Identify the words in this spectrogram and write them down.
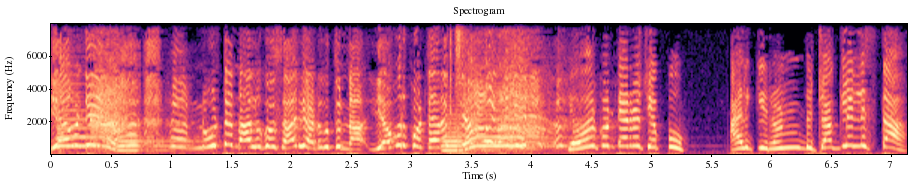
ఏమండి? నూట నాలుగోసారి అడుగుతున్నా. ఎవరు కొట్టారో చెప్పండి. ఎవరు కొట్టారో చెప్పు. వాళ్ళకి రెండు చాక్లెట్లు ఇస్తా.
